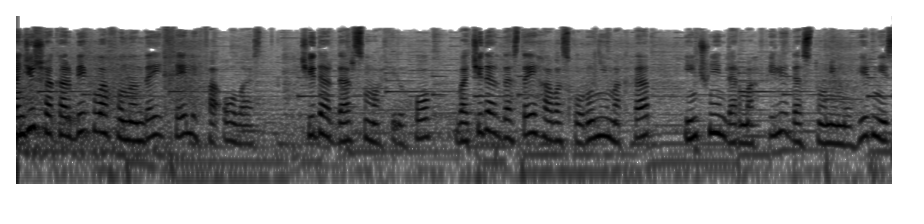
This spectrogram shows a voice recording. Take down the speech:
Анҷир шакарбекова хонандаи хеле фаъол аст. Чӣ дар дарсу маҳфилҳо ва чӣ дар дастаи ҳаваскорони мактаб инчунин дар маҳфили дастони моҳир низ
